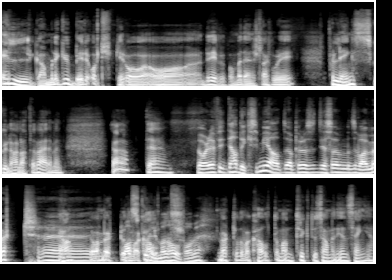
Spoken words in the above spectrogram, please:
eldgamle gubber orker å, å drive på med den slags, hvor de for lengst skulle ha latt det være. Men ja, det, Det, var det, de hadde ikke så mye annet, det, som, det var mørkt. Eh, Ja, det var mørkt, og Hva det var skulle kaldt. man holde på med? mørkt og det var kaldt, og man trykte sammen i en seng. Ja.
